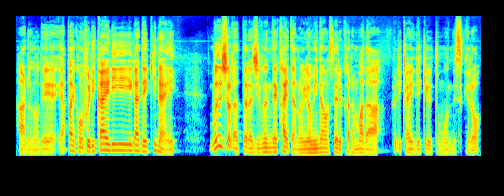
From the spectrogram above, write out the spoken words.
あるので、やっぱりこの振り返りができない、文章だったら自分で書いたのを読み直せるからまだ振り返りできると思うんですけど、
